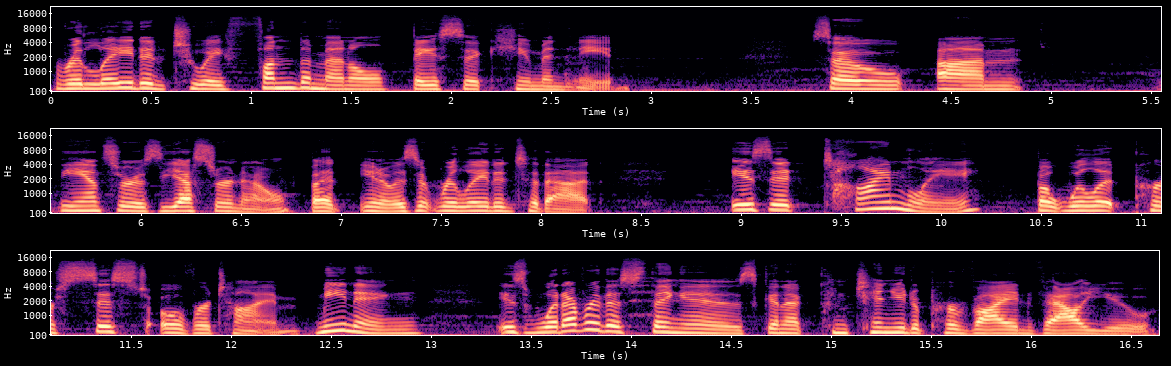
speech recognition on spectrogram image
related to a fundamental basic human need? So um, the answer is yes or no. But you know, is it related to that? Is it timely, but will it persist over time? Meaning, is whatever this thing is going to continue to provide value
